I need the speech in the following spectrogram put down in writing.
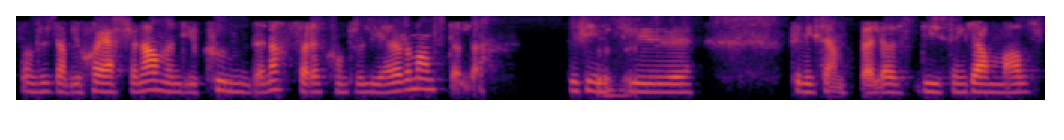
som till exempel cheferna använder ju kunderna för att kontrollera de anställda. Det finns Precis. ju till exempel, det är ju sedan gammalt,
